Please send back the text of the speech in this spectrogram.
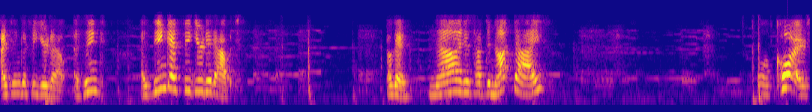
I think I figured out. I think, I think I figured it out. Okay, now I just have to not die. Well, of course.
